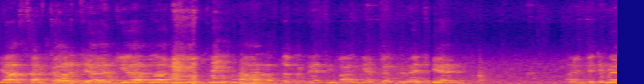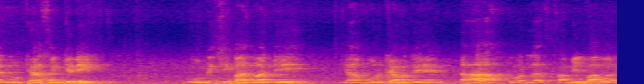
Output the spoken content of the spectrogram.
या सरकारच्या जी आरला विरोध करून हा रद्द करण्याची मागणी आपल्याला करायची आहे. आणि त्याच्यामुळे मोठ्या संख्येने ओबीसी बांधवांनी या मोर्चामध्ये दहा ऑक्टोबरला सामील व्हावं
